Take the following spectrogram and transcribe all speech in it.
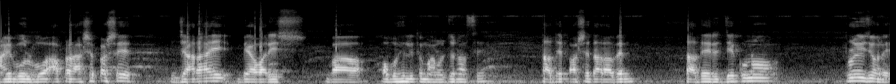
আমি বলব আপনার আশেপাশে যারাই বেওয়ারিশ বা অবহেলিত মানুষজন আছে, তাদের পাশে দাঁড়াবেন। তাদের যে কোনো প্রয়োজনে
